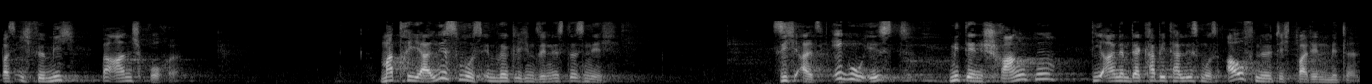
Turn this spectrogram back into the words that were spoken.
was ich für mich beanspruche. Materialismus im wirklichen Sinn ist es nicht. Sich als Egoist mit den Schranken, die einem der Kapitalismus aufnötigt bei den Mitteln,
